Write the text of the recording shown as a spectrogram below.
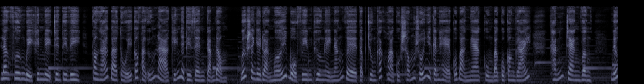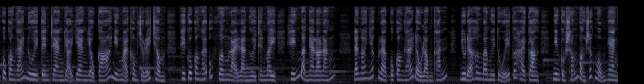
Lan Phương bị khinh miệt trên TV, con gái 3 tuổi có phản ứng lạ khiến netizen cảm động. Bước sang giai đoạn mới, bộ phim Thương Ngày Nắng về tập trung khắc họa cuộc sống rối như canh hẹ của bà Nga cùng ba cô con gái, Khánh, Trang, Vân. Nếu cô con gái nuôi tên Trang giỏi giang giàu có nhưng mãi không chịu lấy chồng, thì cô con gái Úc Vân lại là người trên mây, khiến bà Nga lo lắng. Đáng nói nhất là cô con gái đầu lòng Khánh, dù đã hơn 30 tuổi, có hai con, nhưng cuộc sống vẫn rất ngổn ngang,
